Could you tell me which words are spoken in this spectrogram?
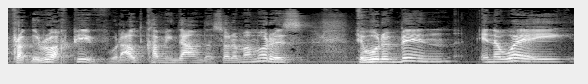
from the Ruach Piv without coming down the Asura Mamoris, it would have been in a way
